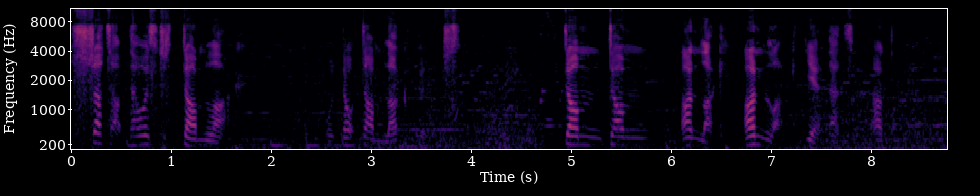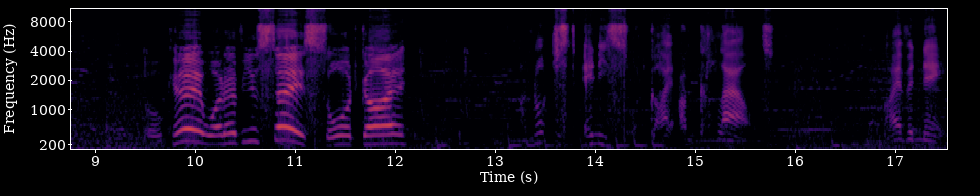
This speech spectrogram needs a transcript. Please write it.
Shut up, that was just dumb luck. Well, not dumb luck, but just dumb, dumb, unluck. Unluck. Yeah, that's it. Unluck. Okay, whatever you say, sword guy. I'm not just any sword guy, I'm Cloud. I have a name.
